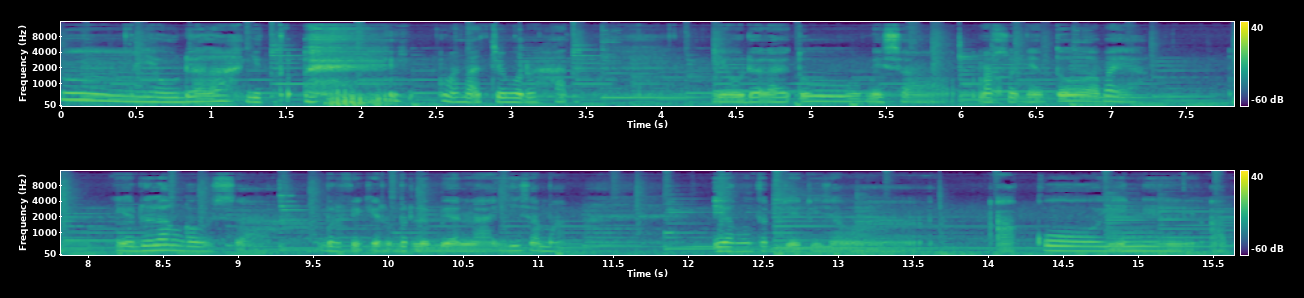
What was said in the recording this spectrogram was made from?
hmm ya udahlah gitu. Malah curhat. Ya udahlah itu misal maksudnya tuh apa ya? Ya udahlah nggak usah berpikir berlebihan lagi sama yang terjadi sama aku ini up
